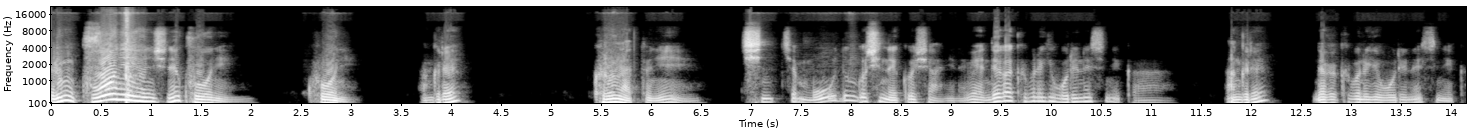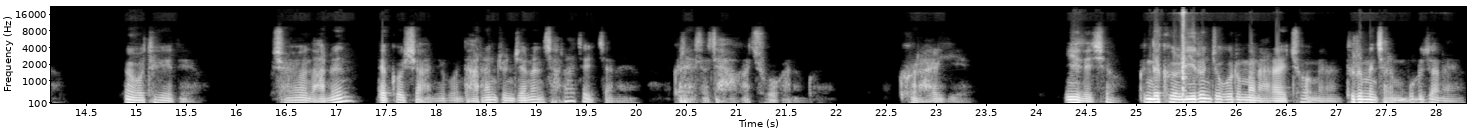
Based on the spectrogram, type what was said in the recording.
여러분 구원이 헌신이에요. 구원이. 구원이. 안 그래요? 그러놨더니 진짜 모든 것이 내 것이 아니네. 왜? 내가 그분에게 올인했으니까. 안 그래? 내가 그분에게 올인했으니까. 어떻게 해야 돼요? 저 나는 내 것이 아니고 나란 존재는 사라져 있잖아요. 그래서 자아가 죽어가는 거예요. 그걸 알기에. 이해되죠? 근데 그걸 이론적으로만 알아요, 처음에는. 들으면 잘 모르잖아요.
